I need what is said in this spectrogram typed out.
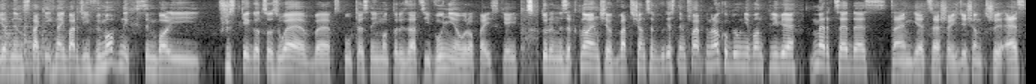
Jednym z takich najbardziej wymownych symboli wszystkiego, co złe we współczesnej motoryzacji w Unii Europejskiej, z którym zetknąłem się w 2024 roku, był niewątpliwie Mercedes AMG C63S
